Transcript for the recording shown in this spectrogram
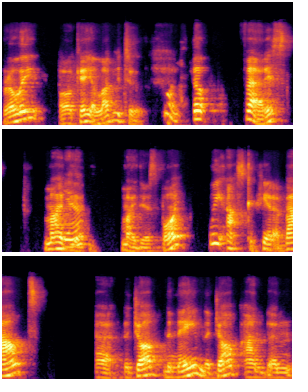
Really? Okay, I love you too. Cool. So, Faris, my Yeah. dear, my dearest boy, we asked here about uh, the job, the name, the job, and um,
